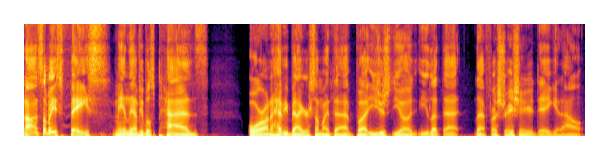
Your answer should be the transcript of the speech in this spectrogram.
not on somebody's face, mainly on people's pads or on a heavy bag or something like that. But you just you know you let that that frustration of your day get out.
